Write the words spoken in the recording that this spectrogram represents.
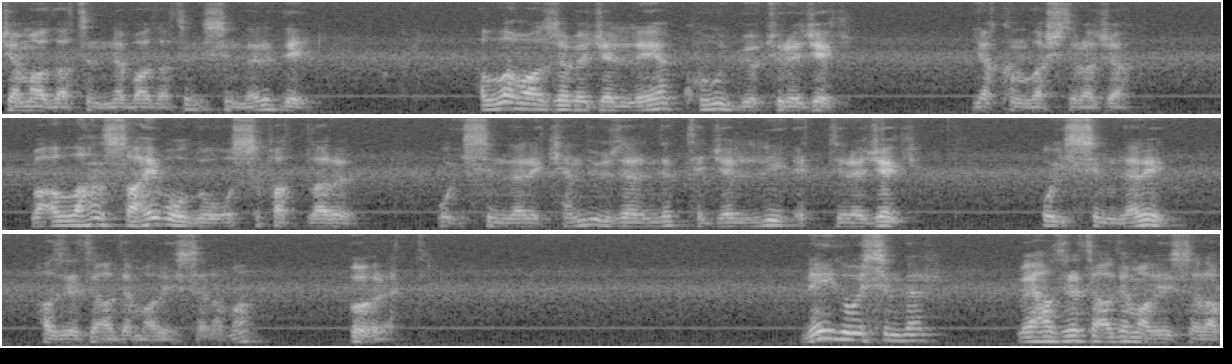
cemadatın, nebadatın isimleri değil. Allah Azze ve Celle'ye kulu götürecek, yakınlaştıracak ve Allah'ın sahip olduğu o sıfatları, o isimleri kendi üzerinde tecelli ettirecek o isimleri Hazreti Adem Aleyhisselam'a öğretti. Neydi o isimler? Ve Hazreti Adem Aleyhisselam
